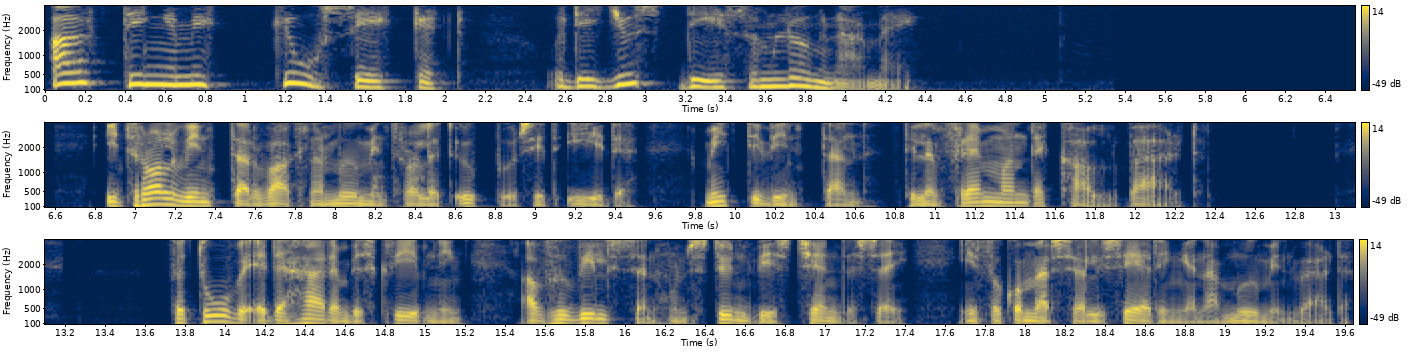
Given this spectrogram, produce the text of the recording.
Allting är mycket osäkert och det är just det som lugnar mig. I Trollvinter vaknar Mumintrollet upp ur sitt ide mitt i vintern till en främmande kall värld. För Tove är det här en beskrivning av hur vilsen hon stundvis kände sig inför kommersialiseringen av Muminvärlden.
